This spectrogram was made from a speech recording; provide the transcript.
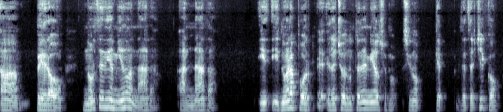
Ah, pero no tenía miedo a nada, a nada. Y, no era por el hecho de no tener miedo, sino que desde chico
